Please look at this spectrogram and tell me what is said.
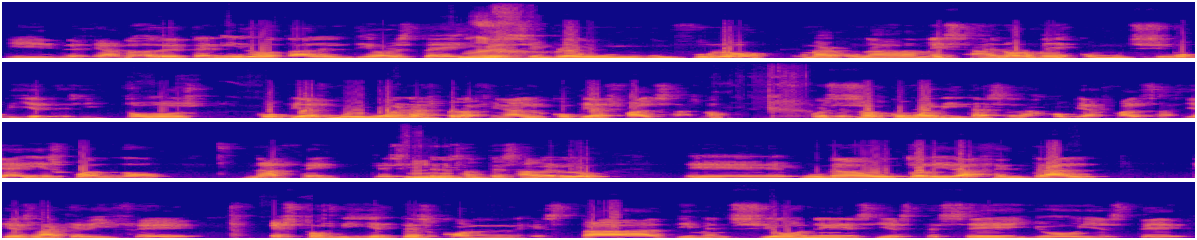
y decían, no, detenido, tal, el tío este, y siempre un, zulo, una, mesa enorme con muchísimos billetes y todos copias muy buenas, pero al final copias falsas, ¿no? Pues eso, ¿cómo evitas esas copias falsas? Y ahí es cuando nace, que es interesante saberlo, eh, una autoridad central que es la que dice, estos billetes con estas dimensiones y este sello y este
